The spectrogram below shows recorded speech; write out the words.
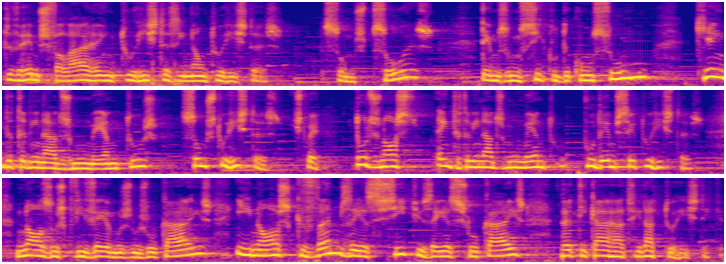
devemos falar em turistas e não turistas somos pessoas, temos um ciclo de consumo que em determinados momentos somos turistas. Isto é, todos nós em determinados momentos podemos ser turistas. Nós os que vivemos nos locais e nós que vamos a esses sítios, a esses locais, praticar a atividade turística.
